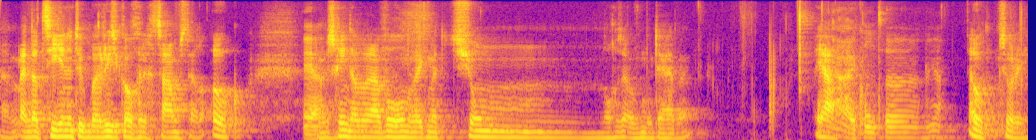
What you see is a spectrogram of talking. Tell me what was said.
Ehm, en dat zie je natuurlijk bij risicogericht samenstellen ook. Misschien dat we daar volgende week met John nog eens over moeten hebben. Ja, Ja, hij komt, eh, ja. oh, sorry,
